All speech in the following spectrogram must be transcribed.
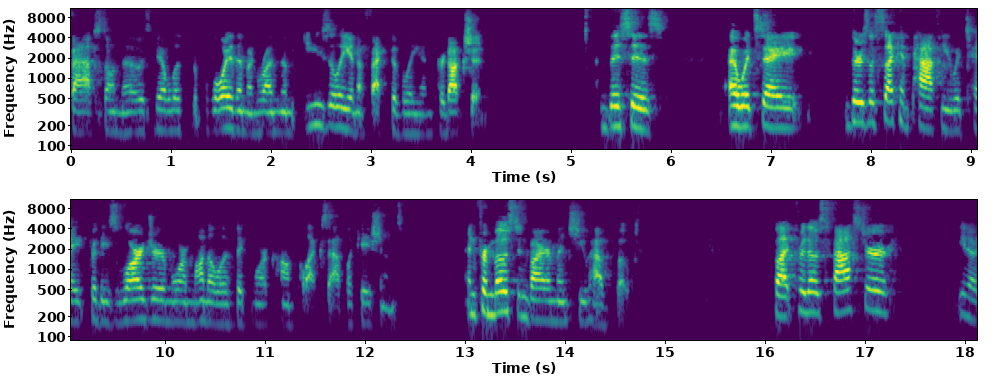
fast on those, be able to deploy them and run them easily and effectively in production. This is, I would say, there's a second path you would take for these larger, more monolithic, more complex applications. And for most environments, you have both. But for those faster, you know,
